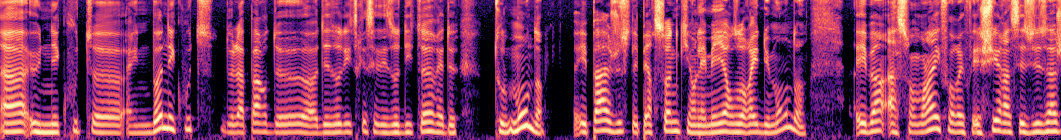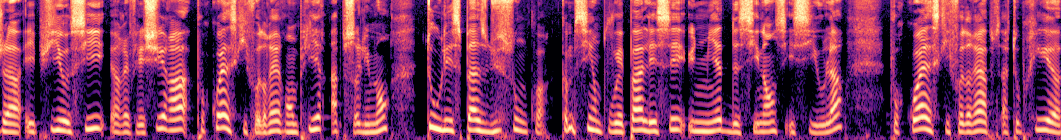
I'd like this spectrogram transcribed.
à une écoute, à une bonne écoute de la part de, des auditrices et des auditeurs et de tout le monde, et pas juste les personnes qui ont les meilleures oreilles du monde, eh ben à ce moment-là, il faut réfléchir à ces usages-là. Et puis aussi réfléchir à pourquoi est-ce qu'il faudrait remplir absolument tout l'espace du son, quoi. Comme si on ne pouvait pas laisser une miette de silence ici ou là. Pourquoi est-ce qu'il faudrait à, tout prix euh,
